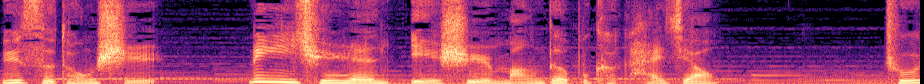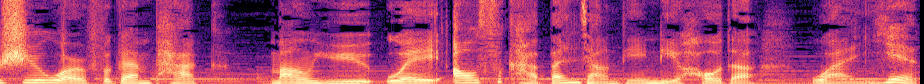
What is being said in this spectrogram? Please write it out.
与此同时，另一群人也是忙得不可开交。厨师沃尔夫甘·帕克。忙于为奥斯卡颁奖典礼后的晚宴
